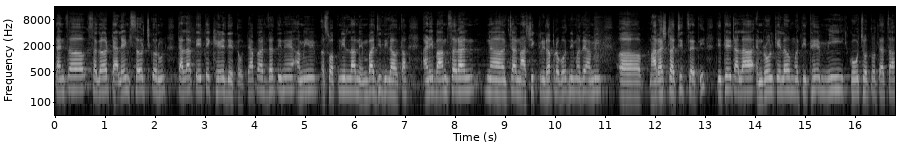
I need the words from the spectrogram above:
त्यांचं सगळं टॅलेंट सर्च करून त्याला ते ते खेळ देतो. त्या पद्धतीने आम्ही स्वप्नीलला नेमबाजी दिला होता आणि बामसरांच्या नाशिक क्रीडा प्रबोधनीमध्ये आम्ही महाराष्ट्राचीच आहे ती. तिथे त्याला एनरोल केलं. मग तिथे मी कोच होतो त्याचा.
